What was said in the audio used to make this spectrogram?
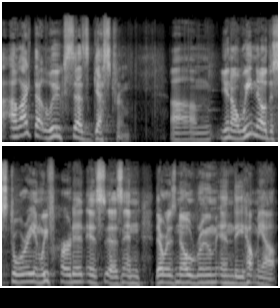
I like that Luke says guest room. Um, you know, we know the story and we've heard it as, as in there was no room in the, help me out,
